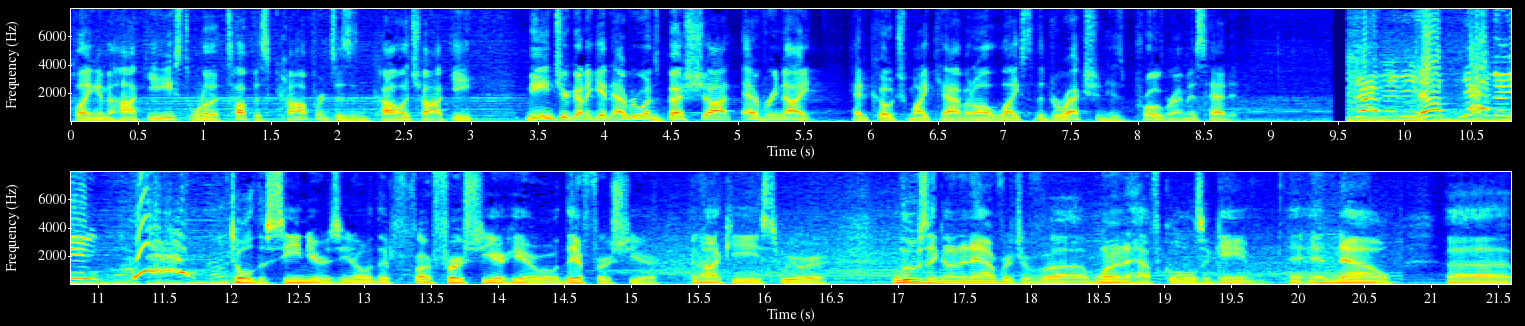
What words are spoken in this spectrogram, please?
Playing in the Hockey East, one of the toughest conferences in college hockey, means you're going to get everyone's best shot every night. Head coach Mike Cavanaugh likes the direction his program is headed. Yeah, baby! Yep! Yeah, baby! Told the seniors, you know, the, our first year here, or their first year in Hockey East, we were losing on an average of uh, one and a half goals a game. And now uh,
